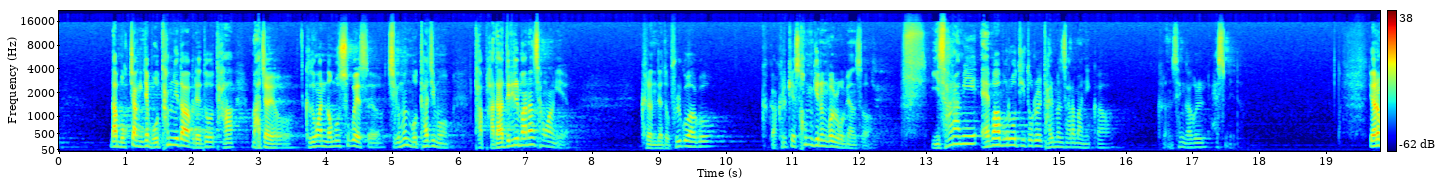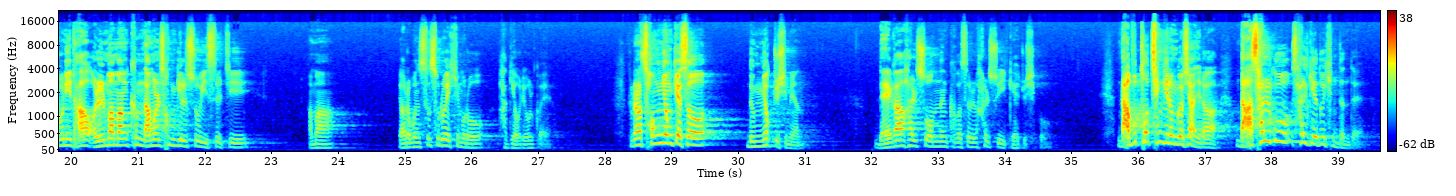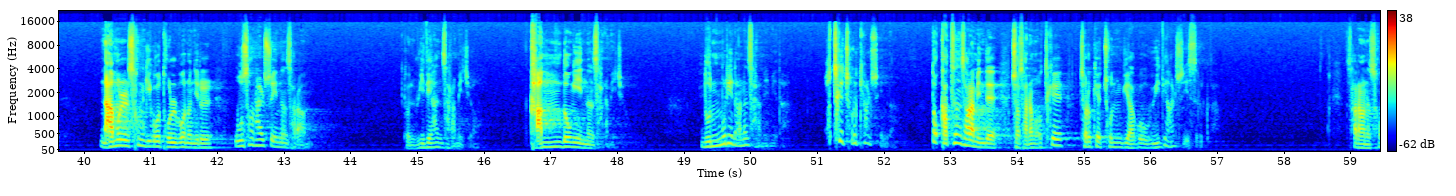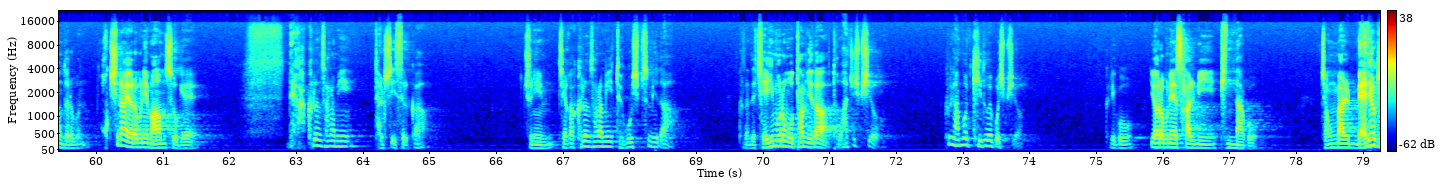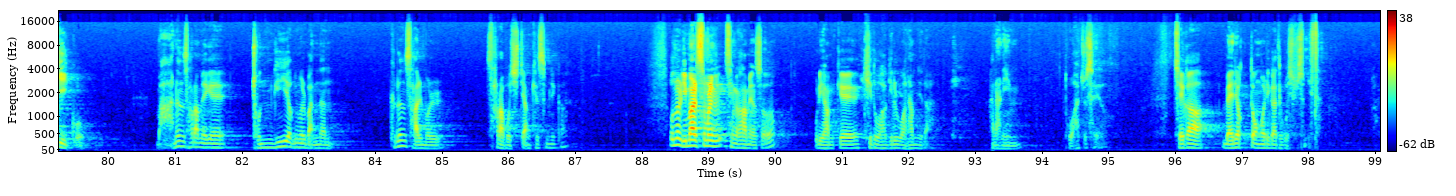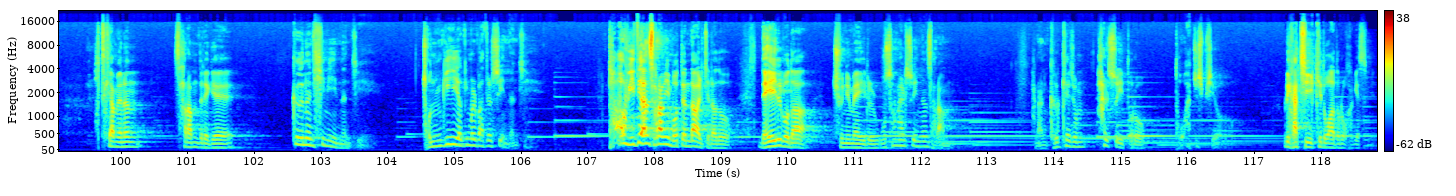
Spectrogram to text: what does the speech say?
나 목장 이제 못합니다. 그래도 다 맞아요. 그동안 너무 수고했어요. 지금은 못하지 뭐. 다 받아들일 만한 상황이에요. 그런데도 불구하고 그가 그렇게 섬기는 걸 보면서 이 사람이 에바브로 디도를 닮은 사람 아닐까 그런 생각을 했습니다. 여러분이 다 얼마만큼 남을 섬길 수 있을지 아마 여러분 스스로의 힘으로 하기 어려울 거예요. 그러나 성령께서 능력 주시면 내가 할 수 없는 그것을 할 수 있게 해주시고 나부터 챙기는 것이 아니라 나 살고 살기에도 힘든데 남을 섬기고 돌보는 일을 우선할 수 있는 사람 그건 위대한 사람이죠. 감동이 있는 사람이죠. 눈물이 나는 사람입니다. 어떻게 저렇게 할 수 있나? 똑같은 사람인데 저 사람은 어떻게 저렇게 존귀하고 위대할 수 있을까? 사랑하는 성도 여러분, 혹시나 여러분의 마음 속에 내가 그런 사람이 될 수 있을까? 주님, 제가 그런 사람이 되고 싶습니다. 그런데 제 힘으로 못 합니다. 도와주십시오. 그리고 한번 기도해 보십시오. 그리고 여러분의 삶이 빛나고 정말 매력이 있고 많은 사람에게 존귀 여김을 받는 그런 삶을 살아보시지 않겠습니까? 오늘 이 말씀을 생각하면서 우리 함께 기도하기를 원합니다. 하나님 도와주세요. 제가 매력 덩어리가 되고 싶습니다. 어떻게 하면은 사람들에게 끄는 힘이 있는지 존귀 여김을 받을 수 있는지 더 위대한 사람이 못 된다 할지라도 내일보다 주님의 일을 우선할 수 있는 사람 하나님 그렇게 좀 할 수 있도록 도와주십시오. 우리 같이 기도하도록 하겠습니다.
